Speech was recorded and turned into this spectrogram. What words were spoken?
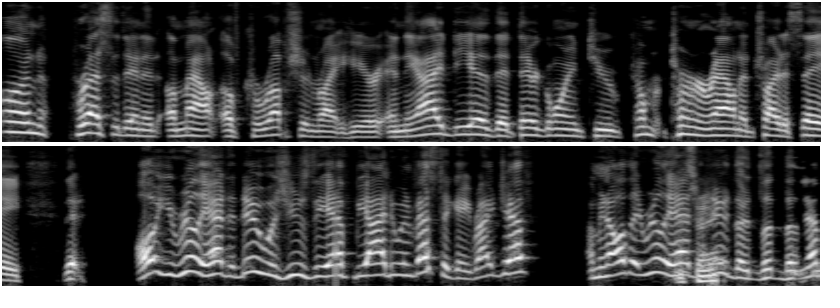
unprecedented amount of corruption right here, and the idea that they're going to come turn around and try to say that all you really had to do was use the FBI to investigate, right, Jeff? I mean, all they really had That's to right. do, the, the, the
